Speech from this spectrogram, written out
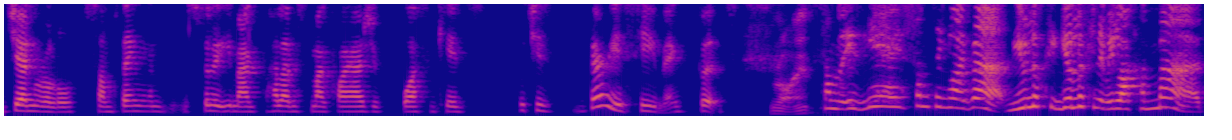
general or something, and salute you, mag- hello, Mr. Magpie, how's your wife and kids? Which is very assuming, but Right. something, yeah, something like that. You look, you're looking at me like I'm mad.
